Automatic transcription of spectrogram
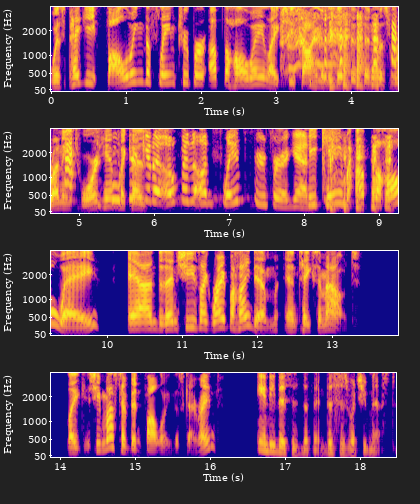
was Peggy following the flame trooper up the hallway like she saw him in the distance and was running toward him because We're gonna open on flame trooper again. he came up the hallway and then she's like right behind him and takes him out. Like she must have been following this guy, right? Andy, this is the thing. This is what you missed.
